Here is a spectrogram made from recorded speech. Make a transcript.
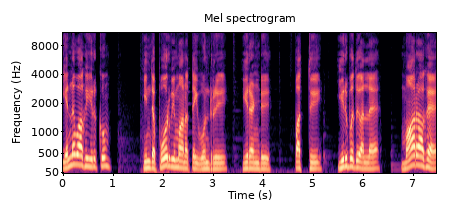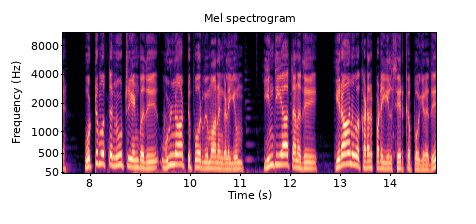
என்னவாக இருக்கும்? இந்த போர் விமானத்தை ஒன்று இரண்டு பத்து இருபது அல்ல மாறாக ஒட்டுமொத்த நூற்று எண்பது உள்நாட்டு போர் விமானங்களையும் இந்தியா தனது இராணுவ கடற்படையில் சேர்க்கப் போகிறது.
